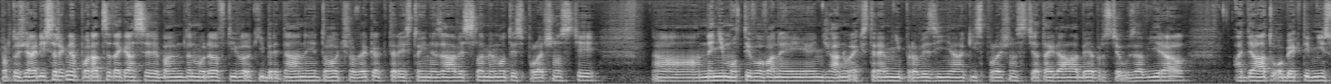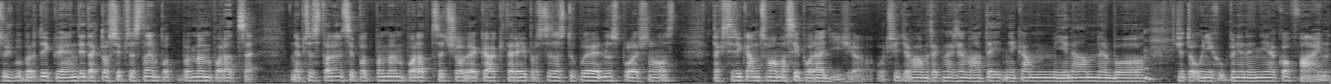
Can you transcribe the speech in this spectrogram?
protože já když se řekne poradce, tak já si vybavím ten model v té Velké Británii, toho člověka, který stojí nezávisle mimo ty společnosti, a není motivovaný jen žádnou extrémní provizí nějaký společnosti a tak dále, aby je prostě uzavíral a dělá tu objektivní službu pro ty klienty, tak to si představím pod pojmem poradce. Nepředstavím si pod pojmem poradce člověka, který prostě zastupuje jednu společnost, tak si říkám, co vám asi poradí. Že? Určitě vám řekne, že máte jít někam jinam, nebo že to u nich úplně není jako fajn.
